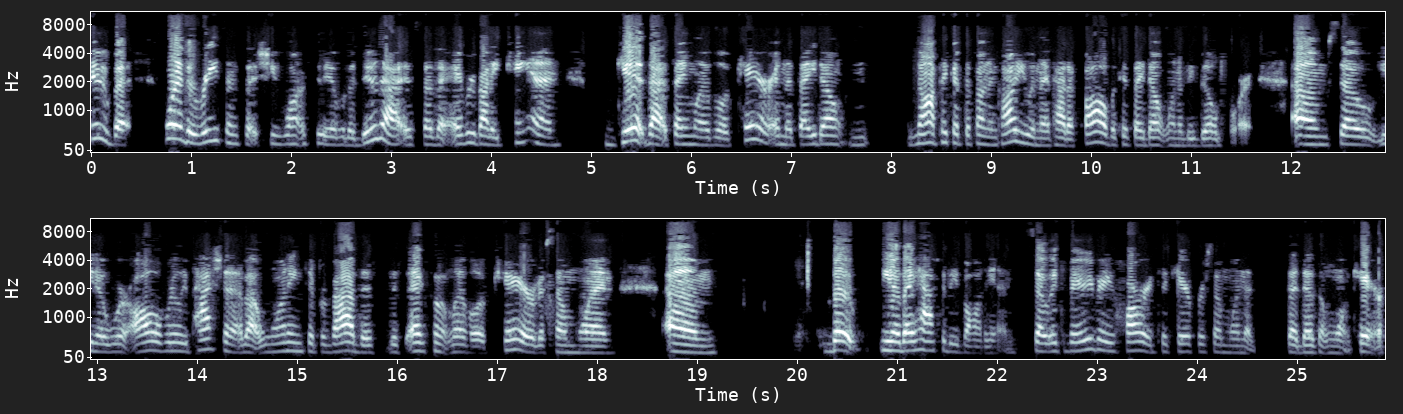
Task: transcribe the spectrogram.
too. But one of the reasons that she wants to be able to do that is so that everybody can get that same level of care and that they don't not pick up the phone and call you when they've had a fall because they don't want to be billed for it. Um, so, you know, we're all really passionate about wanting to provide this, this excellent level of care to someone. Um, but, you know, they have to be bought in. So it's very, very hard to care for someone that, that doesn't want care.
